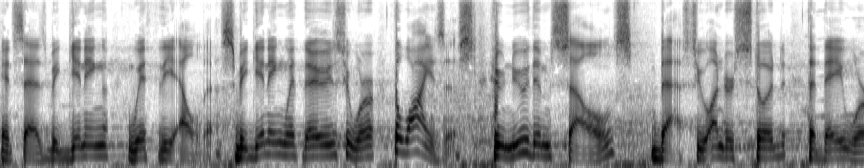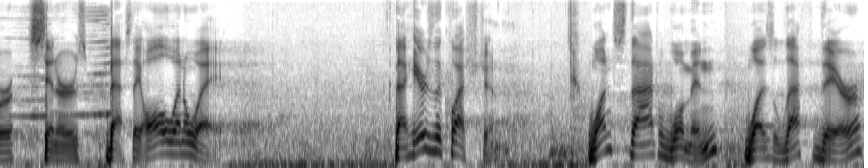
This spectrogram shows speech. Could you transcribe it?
it says, beginning with the eldest, beginning with those who were the wisest, who knew themselves best, who understood that they were sinners best. They all went away. Now, here's the question once that woman was left there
